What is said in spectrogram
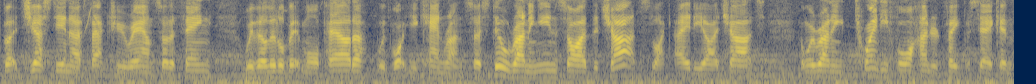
but just in a factory round sort of thing with a little bit more powder with what you can run. So still running inside the charts, like ADI charts, and we're running 2,400 feet per second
